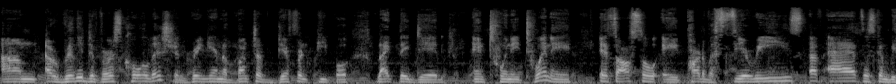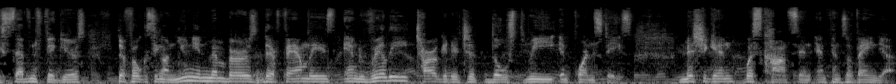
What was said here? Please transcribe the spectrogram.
um, a really diverse coalition, bringing in a bunch of different people like they did in 2020. It's also a part of a series of ads that's going to be seven figures. They're focusing on union members, their families, and really targeted to those three important states Michigan, Wisconsin, and Pennsylvania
